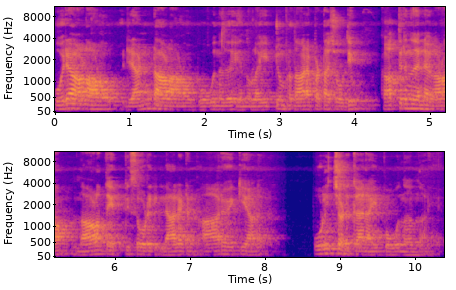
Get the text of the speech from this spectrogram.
ഒരാളാണോ രണ്ടാളാണോ പോകുന്നത് എന്നുള്ള ഏറ്റവും പ്രധാനപ്പെട്ട ചോദ്യം കാത്തിരുന്ന് തന്നെ കാണാം. നാളത്തെ എപ്പിസോഡിൽ ലാലേട്ടൻ ആരോഗ്യമാണ് പൊളിച്ചെടുക്കാനായി പോകുന്നതെന്ന് അറിയാം.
